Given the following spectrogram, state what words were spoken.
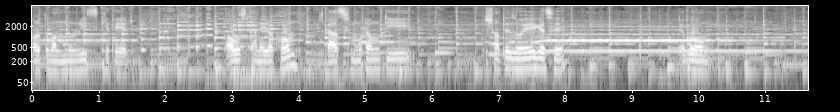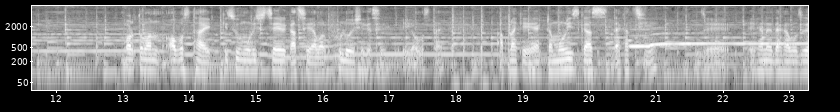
বর্তমান মরিচ ক্ষেতের অবস্থান এরকম। গাছ মোটামুটি সতেজ হয়ে গেছে এবং বর্তমান অবস্থায় কিছু মরিচের গাছে আবার ফুলও এসে গেছে এই অবস্থায়। আপনাকে একটা মরিচ গাছ দেখাচ্ছি যে এখানে দেখাবো যে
